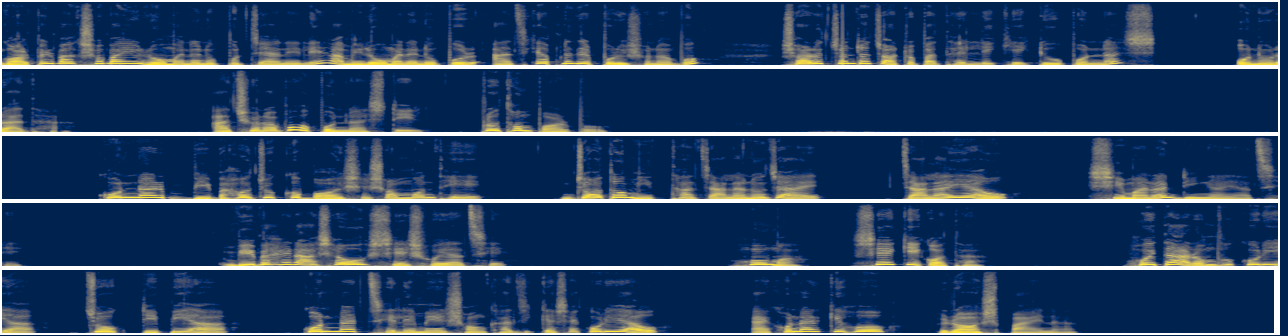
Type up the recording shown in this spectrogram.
গল্পের বাক্সবাহী রোমানানুপুর চ্যানেলে আমি রোমানানুপুর আজকে আপনাদের পড়ে শোনাব শরৎচন্দ্র চট্টোপাধ্যায়ের লেখে একটি উপন্যাস, অনুরাধা। আজ শোনাব উপন্যাসটির প্রথম পর্ব। কন্যার বিবাহযোগ্য বয়সের সম্বন্ধে যত মিথ্যা চালানো যায়, চালাইয়াও সীমানা ডিঙায় আছে। বিবাহের আশাও শেষ হইয়াছে হোমা সে কি কথা? হইতে আরম্ভ করিয়া চোখ টিপিয়া কন্যার ছেলে মেয়ের সংখ্যা জিজ্ঞাসা করিয়াও এখন আর কেহ রস পায় না।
